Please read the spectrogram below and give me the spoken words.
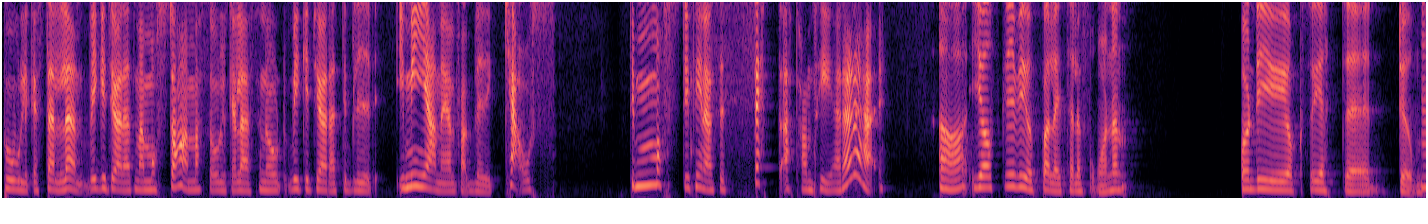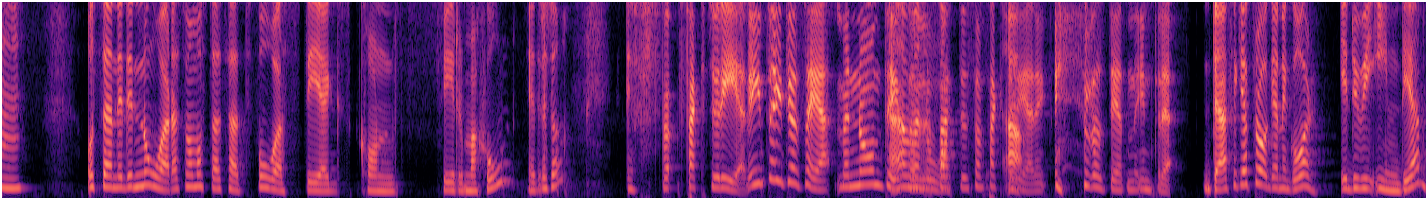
på olika ställen, vilket gör att man måste ha en massa olika lösenord, vilket gör att det blir, i min hjärna i alla fall, blir det kaos. Det måste ju finnas ett sätt att hantera det här. Ja, jag skriver ju upp alla i telefonen. Och det är ju också jättedumt. Och sen är det några som man måste ha så här tvåstegskonfirmation. Heter det så? F- fakturering tänkte jag säga, men någonting Ja, som men låter fak- som fakturering. Fast det heter inte det. Där fick jag frågan igår. Är du i Indien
